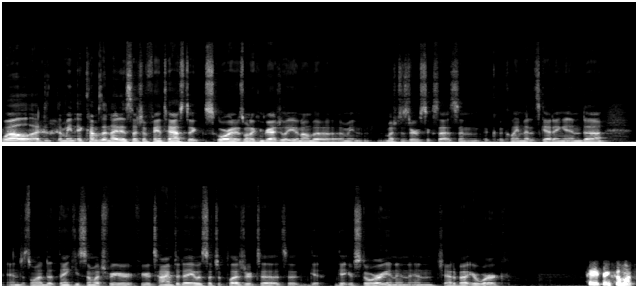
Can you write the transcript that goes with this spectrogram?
Well, I, just, I, mean, "It Comes at Night" is such a fantastic score, and I just want to congratulate you on the, I mean, much deserved success and acclaim that it's getting, and uh, and just wanted to thank you so much for your for your time today. It was such a pleasure to to get get your story and and, and chat about your work. Hey, thanks so much.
